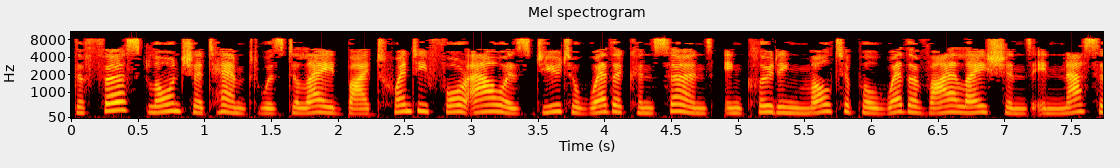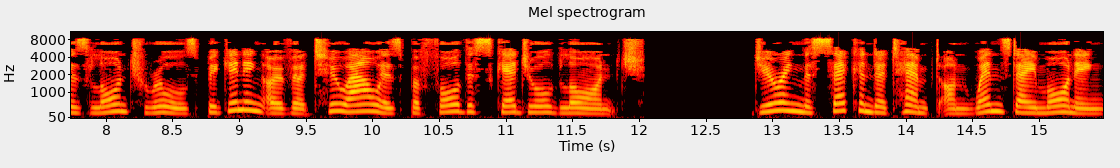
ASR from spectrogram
The first launch attempt was delayed by 24 hours due to weather concerns, including multiple weather violations in NASA's launch rules beginning over two hours before the scheduled launch. During the second attempt on Wednesday morning,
